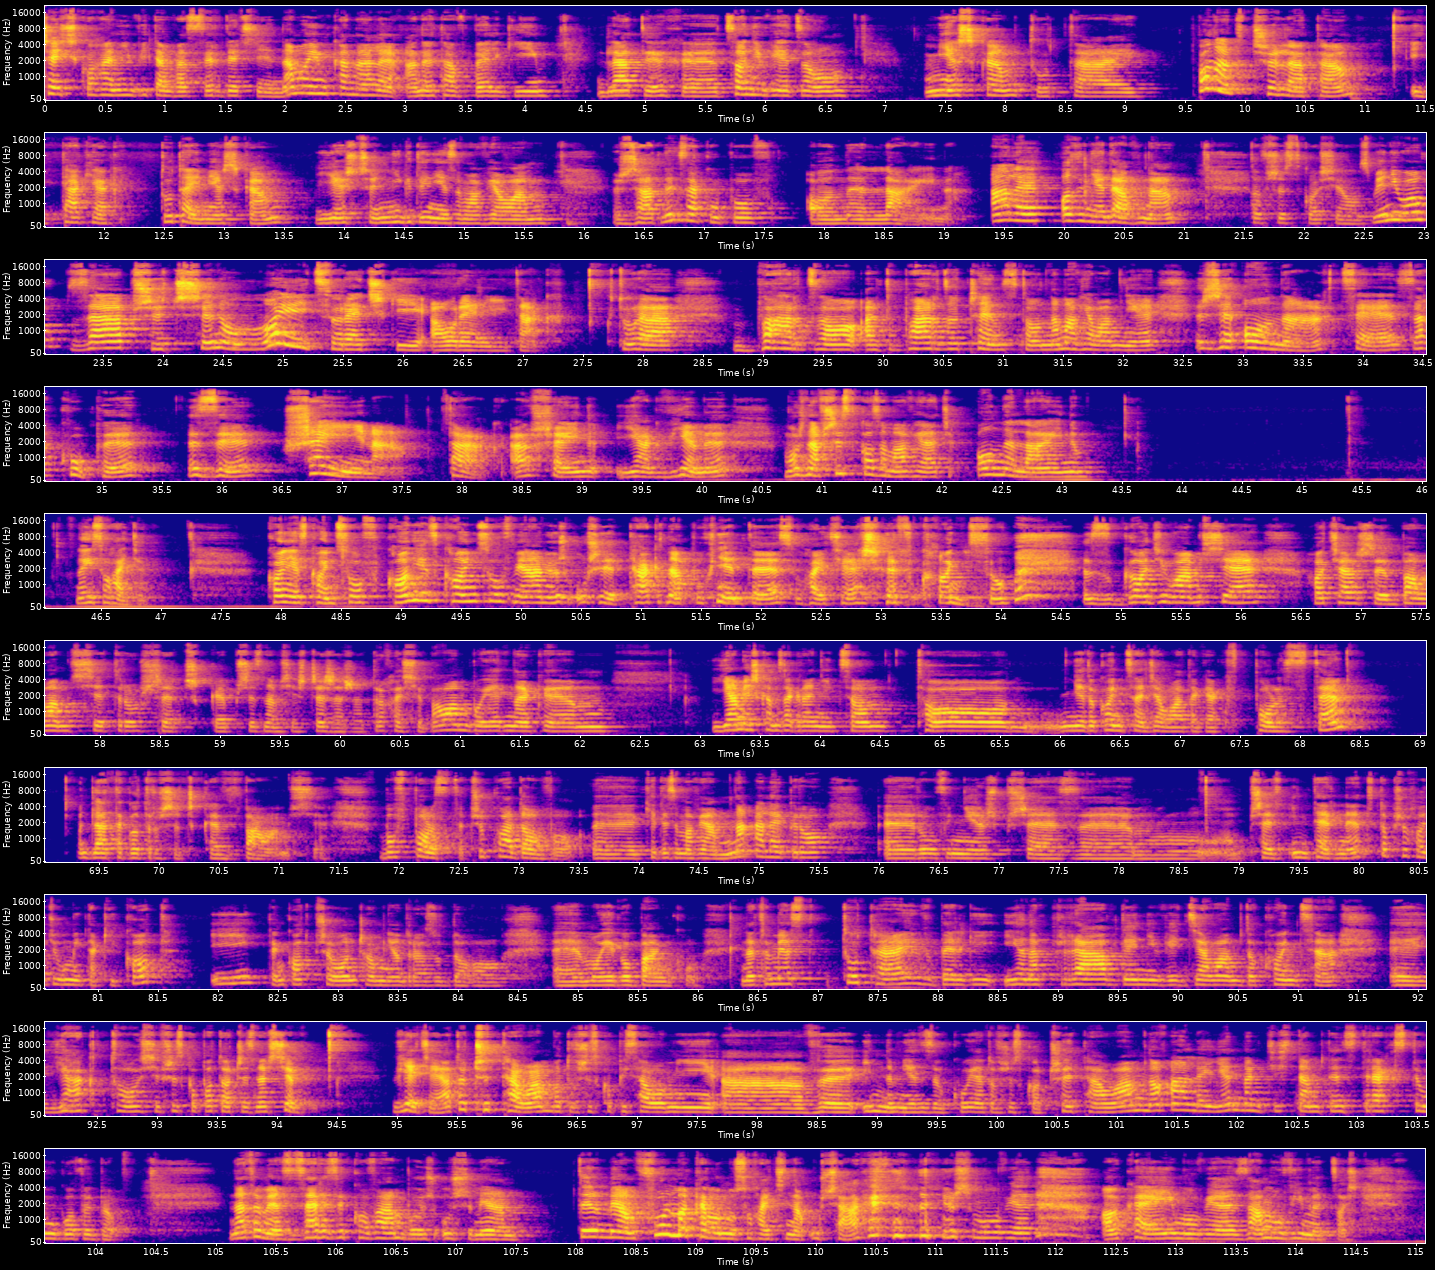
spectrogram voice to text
Cześć kochani, witam Was serdecznie na moim kanale Aneta w Belgii. Dla tych, e, co nie wiedzą, mieszkam tutaj ponad 3 lata i tak jak tutaj mieszkam, jeszcze nigdy nie zamawiałam żadnych zakupów online. Ale od niedawna to wszystko się zmieniło za przyczyną mojej córeczki Aurelii, tak, która bardzo, ale to bardzo często namawiała mnie, że ona chce zakupy z Sheina. Tak, a Shein, jak wiemy, można wszystko zamawiać online. No i słuchajcie, Koniec końców, koniec końców miałam już uszy tak napuchnięte, słuchajcie, że w końcu zgodziłam się, chociaż bałam się troszeczkę, przyznam się szczerze, że trochę się bałam, bo jednak ja mieszkam za granicą, to nie do końca działa tak jak w Polsce. Dlatego troszeczkę bałam się, bo w Polsce przykładowo, y, kiedy zamawiałam na Allegro, y, również przez, przez internet, to przychodził mi taki kod i ten kod przełączał mnie od razu do e, mojego banku. Natomiast tutaj w Belgii ja naprawdę nie wiedziałam do końca, e, jak to się wszystko potoczy. Znaczy, Wiecie, ja to czytałam, bo to wszystko pisało mi a, w innym języku, ja to wszystko czytałam, no ale jednak gdzieś tam ten strach z tyłu głowy był. Natomiast zaryzykowałam, bo już uszy miałam, ty, miałam full makaronu, słuchajcie, na uszach. już mówię, okej, mówię, zamówimy coś.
